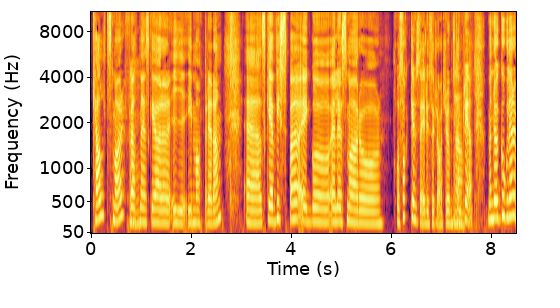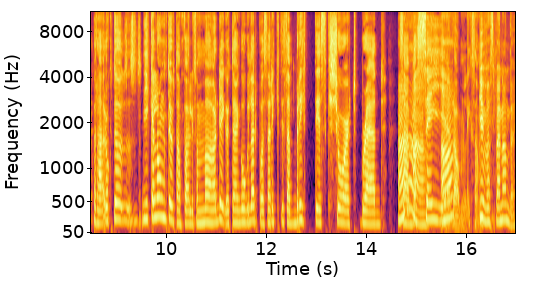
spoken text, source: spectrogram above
kallt smör för Mm. att när jag ska göra det i, i matberedaren. Eh, ska jag vispa ägg och, eller smör och, och socker så är det såklart rumstempererat. Men då googlade jag på det här och då gick jag långt utanför liksom mördig utan jag googlade på så här riktigt så här brittisk shortbread. Ah, vad säger ja. de? Liksom? Gud vad spännande.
